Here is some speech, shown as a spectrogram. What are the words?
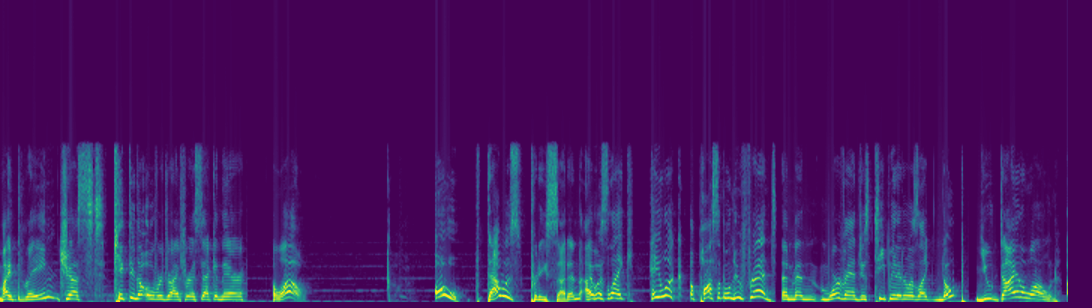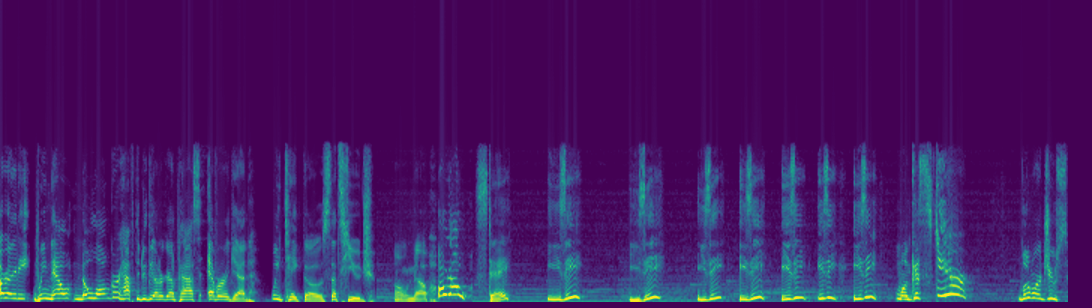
My brain just kicked into overdrive for a second there. Hello? That was pretty sudden. I was like, hey, look, a possible new friend. And then Morvan just TP'd in and was like, nope, you dying alone. Alrighty, we now no longer have to do the underground pass ever again. We take those. That's huge. Oh no. Oh no! Stay. Easy. Easy. Easy. Easy. Easy. Easy. Easy. Monka steer! Little more juice.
